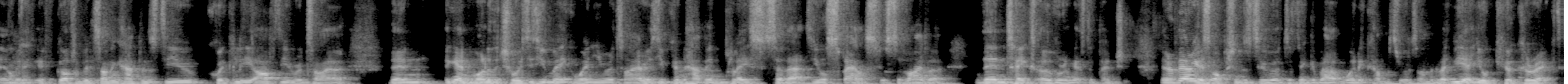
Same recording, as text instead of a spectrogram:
And okay. if, if, God forbid something happens to you quickly after you retire, then again, one of the choices you make when you retire is you can have in place so that your spouse, your survivor, then takes over and gets the pension there are various options to, uh, to think about when it comes to retirement. But yeah, you're correct.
